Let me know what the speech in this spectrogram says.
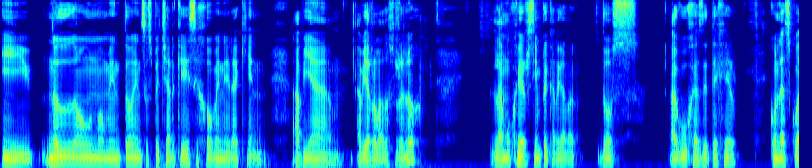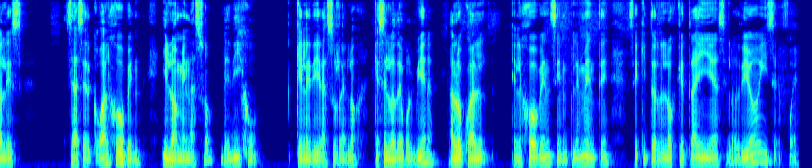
y no dudó un momento en sospechar que ese joven era quien había, había robado su reloj. La mujer siempre cargaba dos agujas de tejer con las cuales se acercó al joven y lo amenazó, le dijo que le diera su reloj, que se lo devolviera, a lo cual el joven simplemente se quitó el reloj que traía, se lo dio y se fue.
